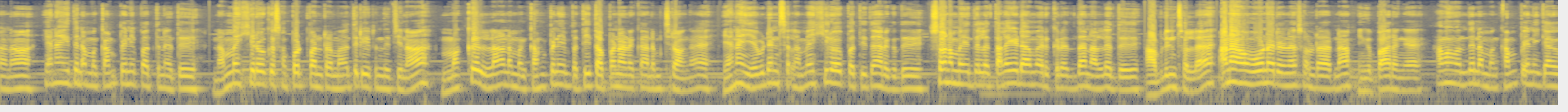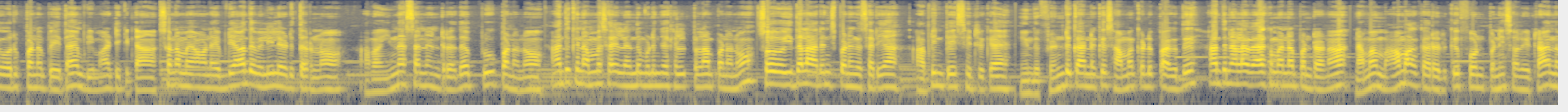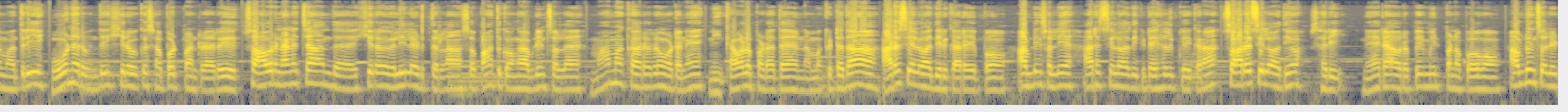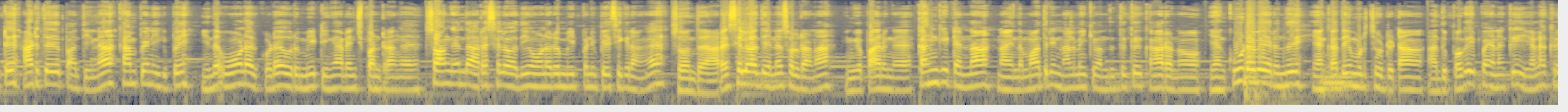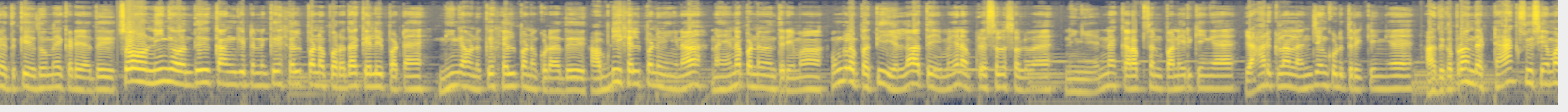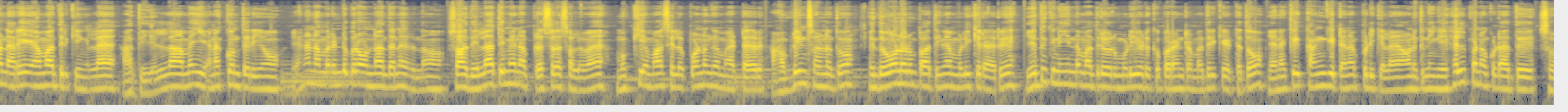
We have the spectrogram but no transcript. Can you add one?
ஏன்னா இது நம்ம கம்பெனி பத்தினது. நம்ம ஹீரோக்கு சப்போர்ட் பண்ற மாதிரி இருந்துச்சுன்னா மக்கள்லாம் நம்ம கம்பெனியை பத்தி தப்பாக நடக்க ஆரம்பிச்சிருவாங்க. ஏன்னா எவிடன்ஸ் எல்லாமே ஹீரோவை பத்தி தான் இருக்குது. சோ நம்ம இதுல தலையிடாம இருக்கிறது தான் நல்லது அப்படின்னு சொல்ல. ஆனா ஓனர் என்ன சொல்றாருன்னா நீங்க பாருங்க அவன் வந்து நம்ம கம்பெனிக்காக ஒர்க் பண்ண போய் தான் இப்படி மாட்டிக்கிட்டான். ஸோ நம்ம அவனை எப்படியாவது வெளியில எடுத்துடணும். அவன் இன்னசென்ட்ன்றதை ப்ரூவ் பண்ணணும். அதுக்கு நம்ம சைட்லேருந்து முடிஞ்ச ஹெல்ப் எல்லாம் பண்ணணும். ஸோ இதெல்லாம் அரேஞ்ச் பண்ணுங்க சரியா? அப்படின்னு பேசிட்டு இருக்க இந்த ஃப்ரெண்டுக்காரனுக்கு செம கடுப்பாகுது. அதனால வேகமாக என்ன பண்ணுறான்னா நம்ம மாமாக்காரருக்கு ஃபோன் பண்ணி சொல்லிட்டான் இந்த மாதிரி ஓனர் வந்து ஹீரோவுக்கு சப்போர்ட் பண்ணுறாரு ஸோ அவர் நினச்சா அந்த ஹீரோ வெளியில் எடுத்துடலாம். ஸோ பார்த்துக்கோங்க அப்படின்னு சொல்ல மாமாக்காரரும் உடனே நீ கவலைப்படாத. நம்ம கிட்ட தான் அரசியல்வாதி இருக்காரு இப்போ. அப்படின்னு சொல்லி அரசியல்வாதி கிட்ட ஹெல்ப் கேட்குறான் ஸோ அரசியல்வாதியும் சரி நேராக அவரை போய் மீட் பண்ண போவோம். அப்படின்னு சொல்லிட்டு அடுத்தது பார்த்தீங்கன்னா கம்பெனிக்கு போய் இந்த ஓனர் கூட ஒரு மீட்டிங் அரேஞ்ச் பண்றாங்க. ஸோ அங்க இந்த அரசியல்வாதியும் ஓனரும் மீட் பண்ணி பேசிக்கிறாங்க. ஸோ இந்த அரசியல்வாதி என்ன சொல்றானா இங்க பாருங்க கங்கிட்டன்னா நான் இந்த மாதிரி நிலைமைக்கு வந்ததுக்கு காரணம் என் கூடவே இருந்து என் கதையை முடிச்சு விட்டுட்டான். அது போக இப்போ எனக்கு இழக்கிறதுக்கு எதுவுமே கிடையாது. ஸோ நீங்க வந்து கங்கிட்டனுக்கு ஹெல்ப் பண்ண போறதா கேள்விப்பட்டேன். நீங்க அவனுக்கு ஹெல்ப் பண்ணக்கூடாது. அப்படி ஹெல்ப் பண்ணுவீங்கன்னா நான் என்ன பண்ணுவேன் தெரியுமா? உங்களை பத்தி எல்லாத்தையுமே நான் ப்ரெஸ்ல சொல்லுவேன். நீங்க என்ன கரப்ஷன் பண்ணிருக்கீங்க? யாருக்கெல்லாம் லஞ்சம் கொடுத்துருக்கீங்க? அதுக்கப்புறம் இந்த டாக்ஸ் விஷயமா நிறைய ஏமாத்திருக்கீங்களே அது எல்லாமே எனக்கும் தெரியும். ஏன்னா நம்ம ரெண்டு பேரும் ஒன்றா தானே இருந்தோம். ஸோ அது எல்லாத்தையுமே நான் ப்ரெஸ்ஸில் சொல்லுவேன். முக்கியமாக சில பொண்ணுங்க மேட்டர் அப்படின்னு சொன்னதும் இந்த ஓனரும் பார்த்தீங்கன்னா முழிக்கிறாரு. எதுக்கு நீ இந்த மாதிரி ஒரு முடிவு எடுக்க போகிறேன்ற மாதிரி கேட்டதும் எனக்கு கங்கிட்டன பிடிக்கல. அவனுக்கு நீங்கள் ஹெல்ப் பண்ணக்கூடாது. ஸோ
